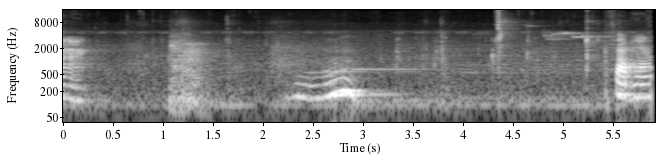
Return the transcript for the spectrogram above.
นะคะแซ่บแฮง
